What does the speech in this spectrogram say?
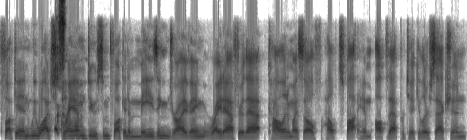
fucking we watched That's- Graham do some fucking amazing driving right after that. Colin and myself helped spot him up that particular section.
